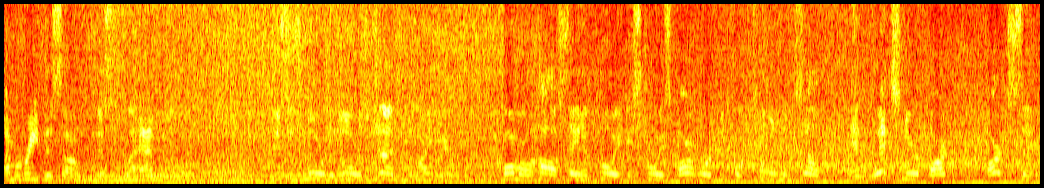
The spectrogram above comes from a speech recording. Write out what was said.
I'm gonna read this. Um, this is what happened. This is more the Lord's judgment right here. Former Ohio State employee destroys artwork before killing himself at Wexner Art Art Center.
